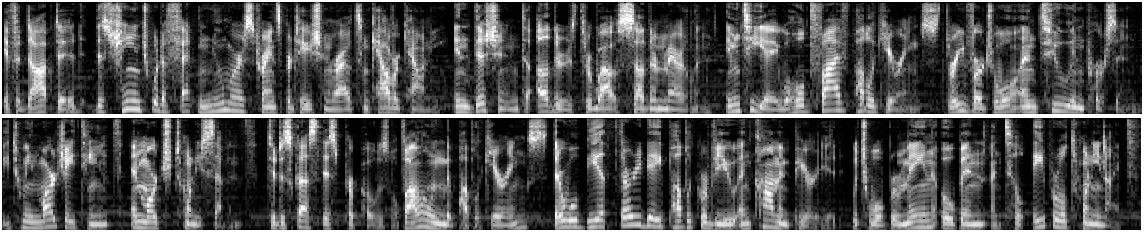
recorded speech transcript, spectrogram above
If adopted, this change would affect numerous transportation routes in Calvert County, in addition to others throughout southern Maryland. MTA will hold five public hearings, three virtual and two in person, between March 18th and March 27th, to discuss this proposal. Following the public hearings, there will be a 30 day public review and comment period, which will remain open until April 29th.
